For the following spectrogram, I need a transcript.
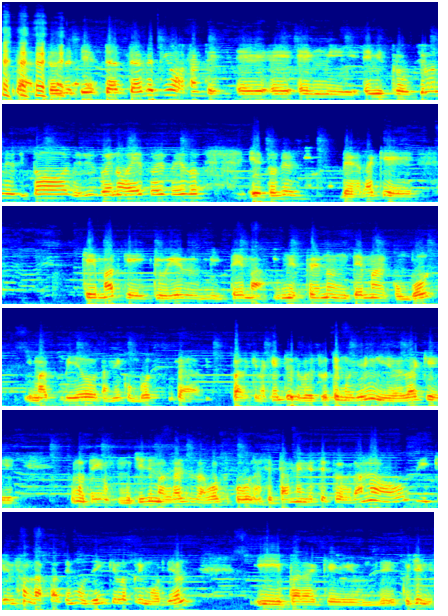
O sea, te, has metido, te, has metido bastante eh, eh, en, mi, en mis producciones y todo. Me dices, bueno, eso, eso, eso. Y entonces, de verdad que, que más que incluir mi tema, un estreno, un tema con vos y más video también con vos, o sea, para que la gente se lo disfrute muy bien. Y de verdad que, como te digo, muchísimas gracias a vos por aceptarme en este programa, a vos, y que nos la pasemos bien, que es lo primordial y para que eh, escuchen.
